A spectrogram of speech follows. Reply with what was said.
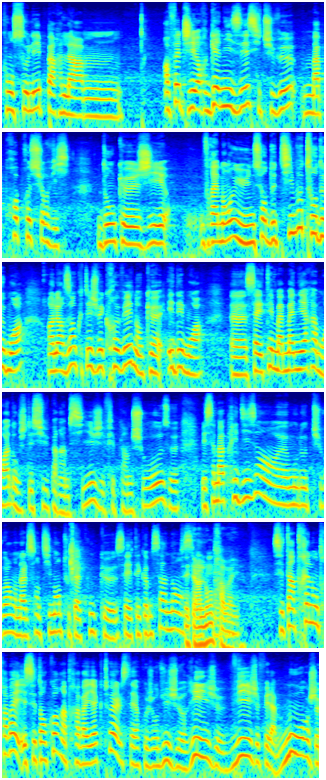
consolée par la. hum, En fait, j'ai organisé, si tu veux, ma propre survie. Donc, euh, j'ai vraiment eu une sorte de team autour de moi en leur disant écoutez, je vais crever, donc euh, aidez-moi. Euh, ça a été ma manière à moi. Donc, j'étais suivie par un psy, j'ai fait plein de choses. Mais ça m'a pris dix ans, Mouloud. Tu vois, on a le sentiment tout à coup que ça a été comme ça. Non. C'était un long travail. C'est un très long travail et c'est encore un travail actuel. C'est-à-dire qu'aujourd'hui, je ris, je vis, je fais l'amour, je,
